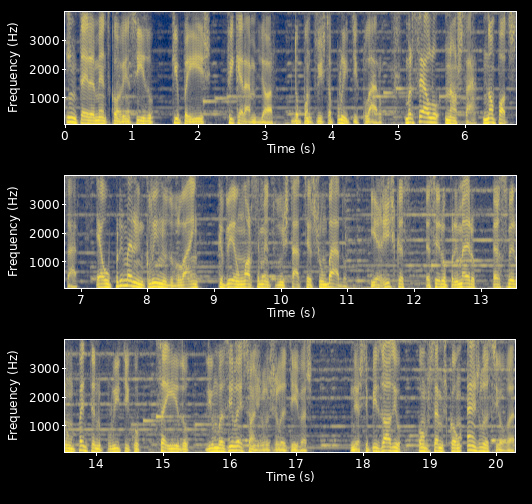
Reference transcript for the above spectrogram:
inteiramente convencido que o país ficará melhor, do ponto de vista político, claro. Marcelo não está, não pode estar. É o primeiro inquilino de Belém que vê um orçamento do Estado ser chumbado e arrisca-se a ser o primeiro a receber um pântano político saído de umas eleições legislativas. Neste episódio, conversamos com Ângela Silva,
